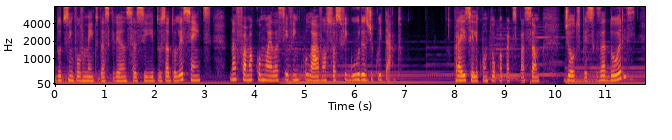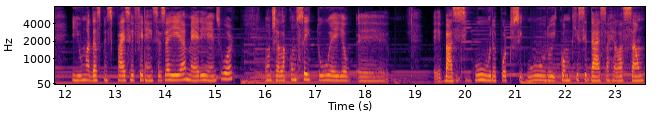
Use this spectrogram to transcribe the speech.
do desenvolvimento das crianças e dos adolescentes na forma como elas se vinculavam às suas figuras de cuidado. Para isso, ele contou com a participação de outros pesquisadores e uma das principais referências aí é a Mary Ainsworth, onde ela conceitua aí, é, é, base segura, porto seguro e como que se dá essa relação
